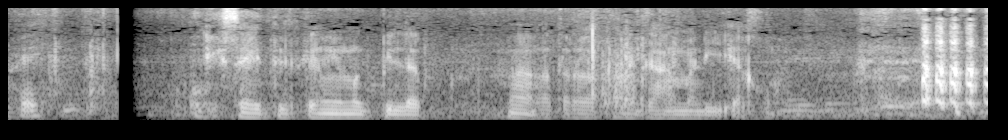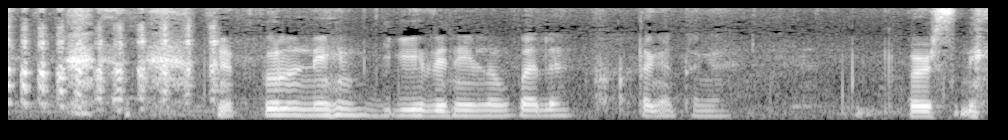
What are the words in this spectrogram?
Okay? Excited kami mag-fill up. Mga katropa, naghamali ako. Full name, given lang pala. Tanga-tanga. First name.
